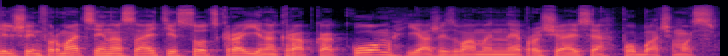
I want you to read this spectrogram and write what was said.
Більше інформації на сайті соцкраїна.ком. Я ж із вами не прощаюся. Побачимось.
